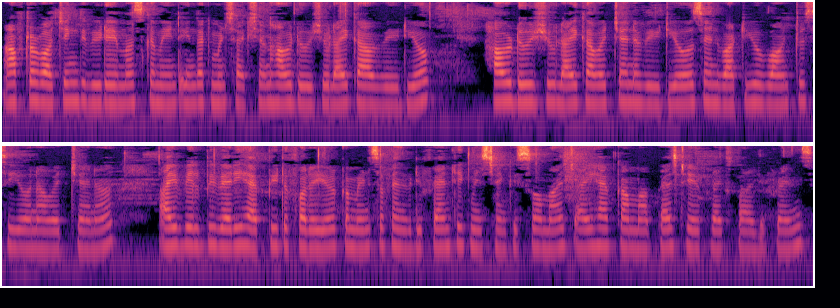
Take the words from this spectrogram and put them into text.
After watching the video you must comment in the comment section how do you like our video how do you like our channel videos and what you want to see on our channel? I will be very happy to follow your comments of and friendly comments thank you so much. I have come up best hair products for you friends.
